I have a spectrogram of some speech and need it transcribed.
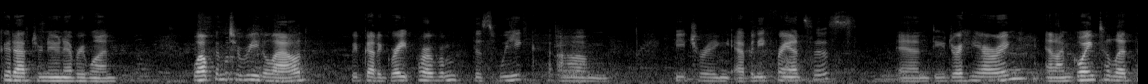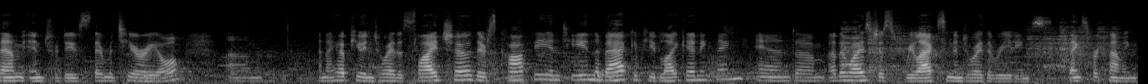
Good afternoon, everyone. Welcome to Read Aloud. We've got a great program this week um, featuring Ebony Francis and Deidre Herring, and I'm going to let them introduce their material. Um, and I hope you enjoy the slideshow. There's coffee and tea in the back if you'd like anything, and um, otherwise, just relax and enjoy the readings. Thanks for coming.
